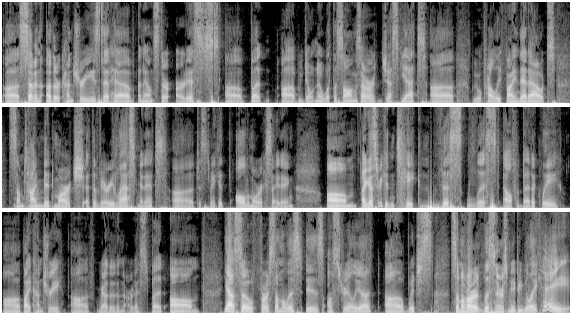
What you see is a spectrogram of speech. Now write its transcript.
uh, seven other countries that have announced their artists, uh, but uh, we don't know what the songs are just yet. Uh, we will probably find that out sometime mid March at the very last minute, uh, just to make it all the more exciting. Um, I guess we can take this list alphabetically uh, by country uh, rather than artist. But um, yeah, so first on the list is Australia, uh, which some of our listeners may be like, hey,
